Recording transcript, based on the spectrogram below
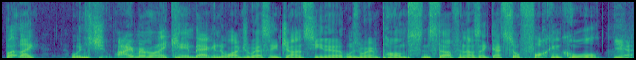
but like when I remember when I came back into watching wrestling, John Cena was wearing pumps and stuff, and I was like, that's so fucking cool. Yeah.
